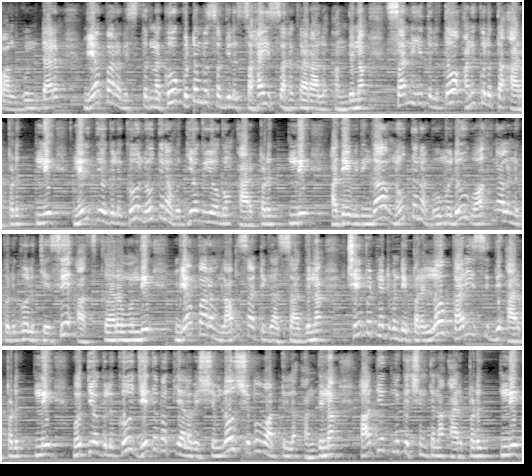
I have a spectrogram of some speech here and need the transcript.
పాల్గొంటారు. వ్యాపార విస్తరణకు కుటుంబ సభ్యుల సహాయ సహకారాలు అందిన సన్నిహితులతో అనుకూలత ఏర్పడుతుంది. నిరుద్యోగులకు నూతన ఉద్యోగ యోగం ఏర్పడుతుంది. అదేవిధంగా నూతన భూములు వాహనాలను కొనుగోలు చేసే ఆస్కారం ఉంది. వ్యాపారం లాభసాటిగా సాగున చేపట్టినటువంటి పనుల్లో కార్యసిద్ధి ఏర్పడుతుంది. ఉద్యోగులకు జీతభత్యాల విషయంలో శుభవార్తలు అందిన ఆధ్యాత్మిక చింతన ఏర్పడుతుంది.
